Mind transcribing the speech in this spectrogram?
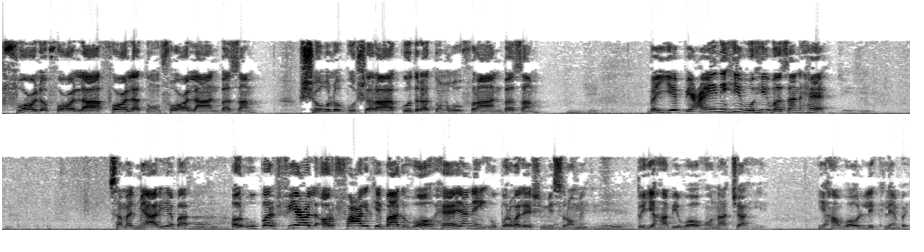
فعل و فعلا فعلتن فعلان بزم. شغل و بشرا قدرت غفران بزم. بھائی یہ بعین ہی وہی وزن ہے. سمجھ میں آ رہی ہے بات؟ اور اوپر فعل اور فعل کے بعد وہ ہے یا نہیں؟ اوپر والے مصروں میں. تو یہاں بھی وہ ہونا چاہیے. یہاں وہ لکھ لیں بھائی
